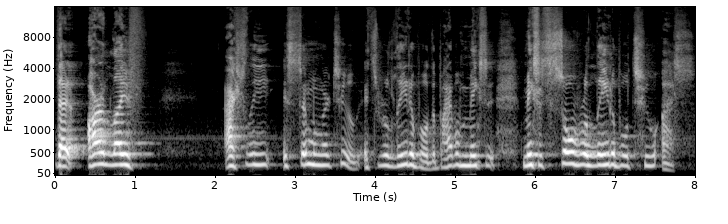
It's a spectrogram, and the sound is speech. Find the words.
that our life actually is similar to? It's relatable. The Bible makes it, makes it so relatable to us.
